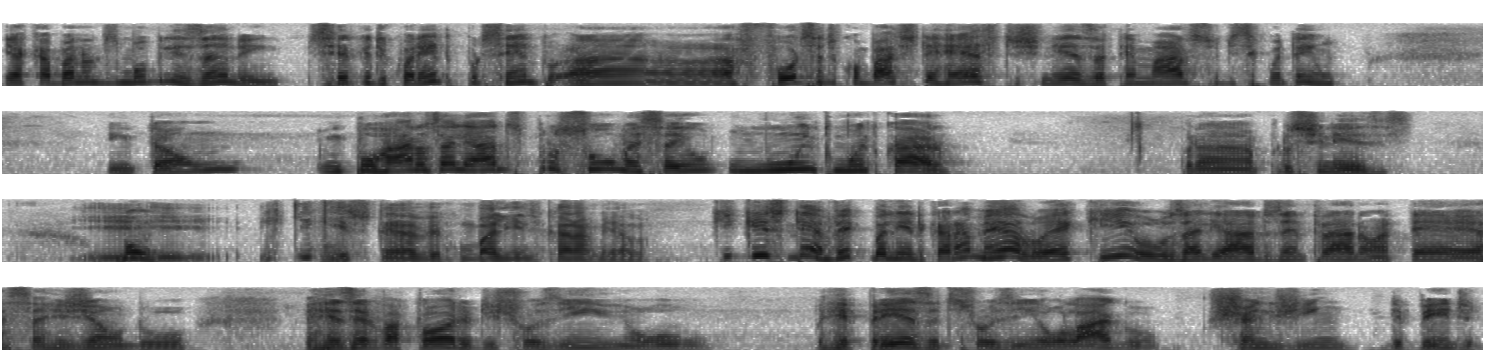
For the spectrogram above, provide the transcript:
e acabaram desmobilizando em cerca de 40% a, a força de combate terrestre chinesa até março de 51. Então, empurraram os aliados para o sul, mas saiu muito, muito caro para os chineses. E o que, que isso tem a ver com balinha de caramelo? O que, que isso tem a ver com balinha de caramelo? É que os aliados entraram até essa região do reservatório de Chozin, ou represa de Chozin, ou lago Shangjin, depende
